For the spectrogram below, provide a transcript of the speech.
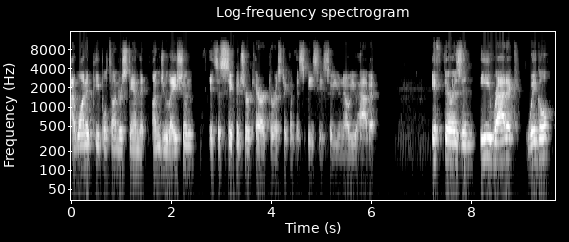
I wanted people to understand that undulation is a signature characteristic of the species, so you know you have it. If there is an erratic wiggle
